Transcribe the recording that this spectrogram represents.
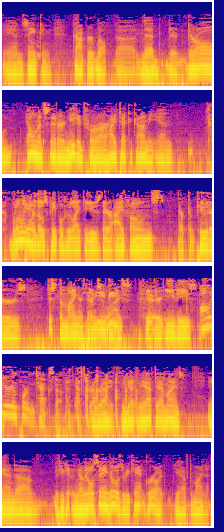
and zinc and copper. Well, uh, lead. They're they're all elements that are needed for our high tech economy, and only for those people who like to use their iPhones, their computers, just the minor things in life. Yeah, they're EVs. All your important tech stuff. That's right. right. We got we have to have mines, and uh, if you can't, you know, the old saying goes, if you can't grow it, you have to mine it.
